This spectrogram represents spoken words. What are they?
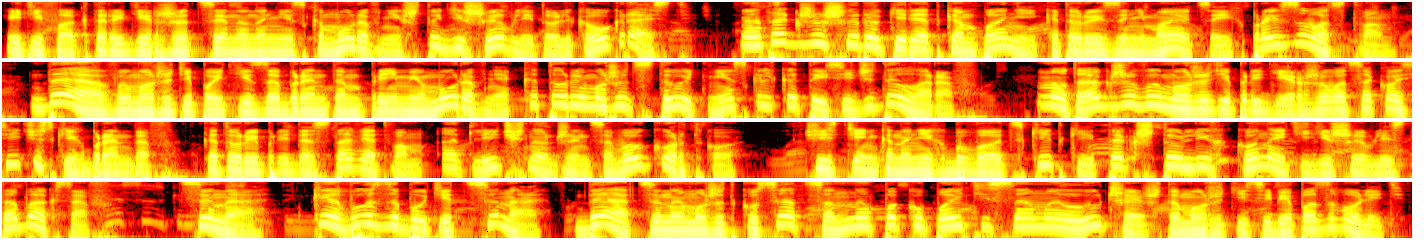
Эти факторы держат цену на низком уровне, что дешевле только украсть. А также широкий ряд компаний, которые занимаются их производством. Да, вы можете пойти за брендом премиум уровня, который может стоить несколько тысяч долларов. Но также вы можете придерживаться классических брендов, которые предоставят вам отличную джинсовую куртку. Частенько на них бывают скидки, так что легко найти дешевле 100 баксов. Цена. Кого заботит цена? Да, цена может кусаться, но покупайте самое лучшее, что можете себе позволить.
